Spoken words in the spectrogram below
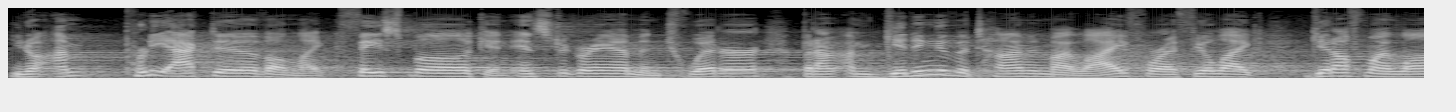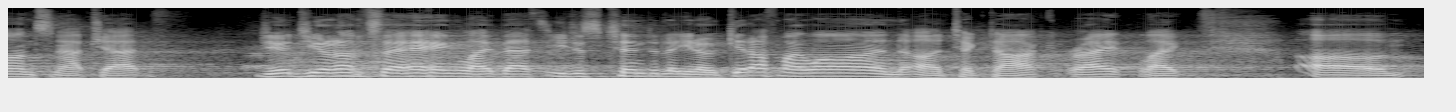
you know, I'm pretty active on like Facebook and Instagram and Twitter, but I'm, I'm getting to the time in my life where I feel like, get off my lawn, Snapchat. Do you, do you know what I'm saying? Like that's you just tend to you know get off my lawn, uh, TikTok, right? Like um,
